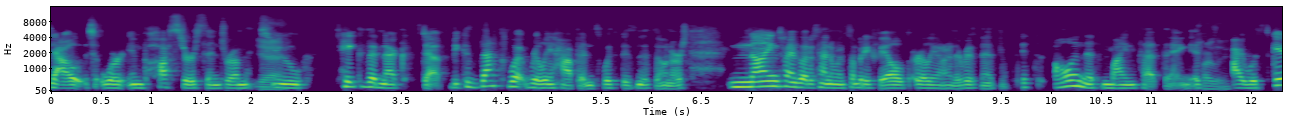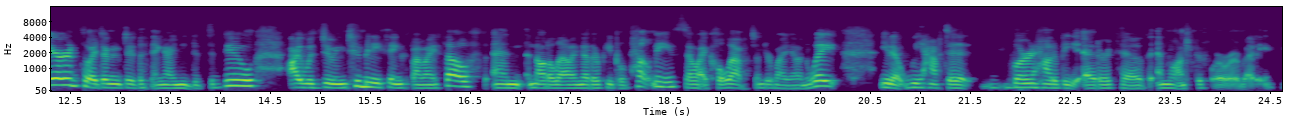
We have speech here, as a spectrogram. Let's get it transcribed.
doubt or imposter syndrome yeah. to take the next step because that's what really happens with business owners. Nine times out of 10, when somebody fails early on in their business, it's all in this mindset thing. It's, I was scared, so I didn't do the thing I needed to do. I was doing too many things by myself and not allowing other people to help me. So I collapsed under my own weight. You know, we have to learn how to be iterative and launch before we're ready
